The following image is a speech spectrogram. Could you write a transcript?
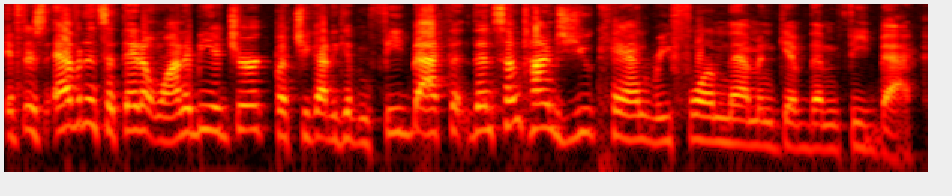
if there's evidence that they don't want to be a jerk, but you got to give them feedback, then, sometimes you can reform them and give them feedback.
